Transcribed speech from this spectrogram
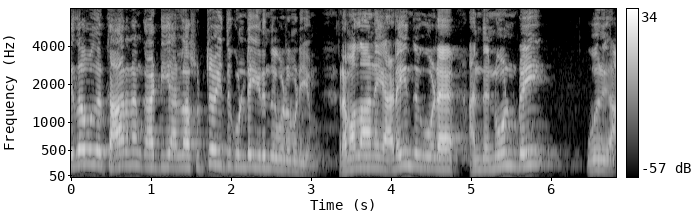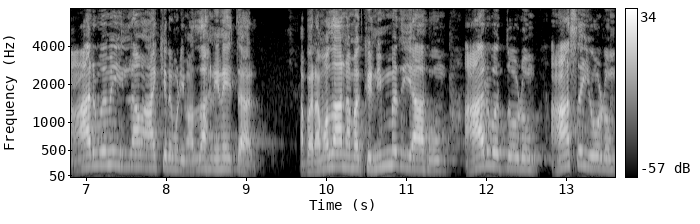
ஏதோ ஒரு காரணம் காட்டி அல்லாஹ் சுற்ற வைத்து கொண்டே இருந்து விட முடியும். ரமதானை அடைந்து கூட அந்த நோன்பை ஒரு ஆர்வமே இல்லாமல் ஆக்கிட முடியும். அல்லாஹ் நினைத்தால். அப்போ ரமதான் நமக்கு நிம்மதியாகவும் ஆர்வத்தோடும் ஆசையோடும்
